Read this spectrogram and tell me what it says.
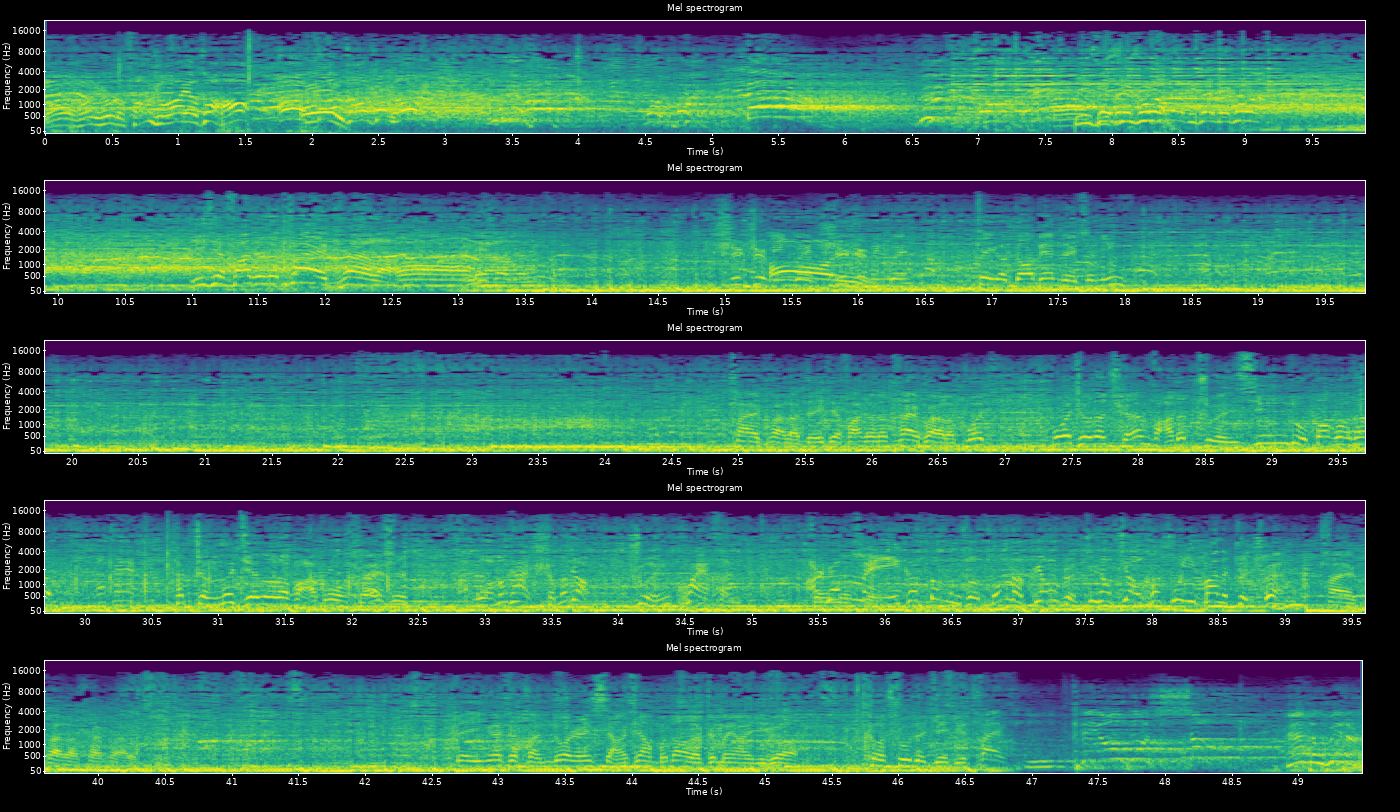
王宇豪这时候的防守啊要做好，哦，好上头。比赛结束了，比赛结束了，一切发生的太快了。哦，实至名归，实至名归。这个高边腿是名。太快了，这一切发生的太快了。波波球的拳法的准心度，包括他他整个节奏的把控，还是我们看什么叫准快狠，而且每一个动作多么的标准，就像教科书一般的准确。太快了，太快了！这应该是很多人想象不到的这么样一个特殊的结局。太。KO 过胜，and the winner.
